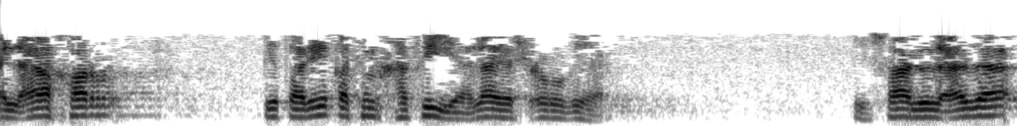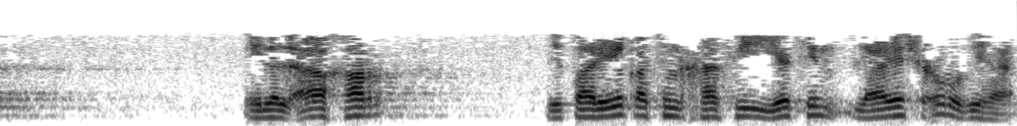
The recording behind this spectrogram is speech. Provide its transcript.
الآخر بطريقة خفية لا يشعر بها. إيصال الأذى إلى الآخر بطريقة خفية لا يشعر بها.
